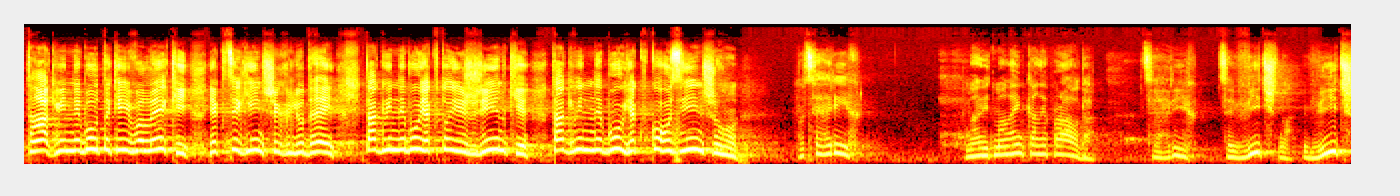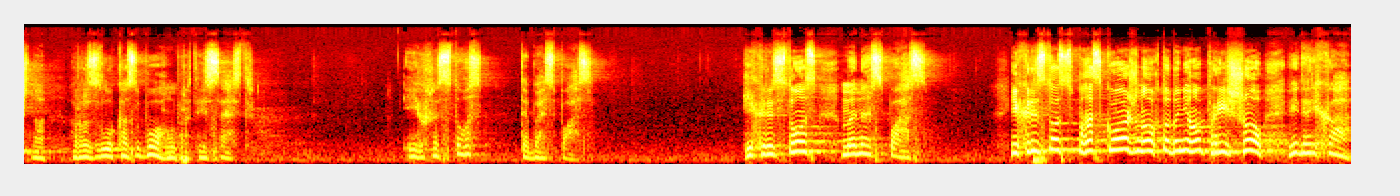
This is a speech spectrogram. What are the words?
Так, він не був такий великий, як цих інших людей. Так він не був, як в тої жінки, так він не був, як в когось іншого. Ну це гріх. Навіть маленька неправда. Це гріх. Це вічна, вічна розлука з Богом, брати і сестри. І Христос тебе спас. І Христос мене спас. І Христос спас кожного, хто до нього прийшов від гріха.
